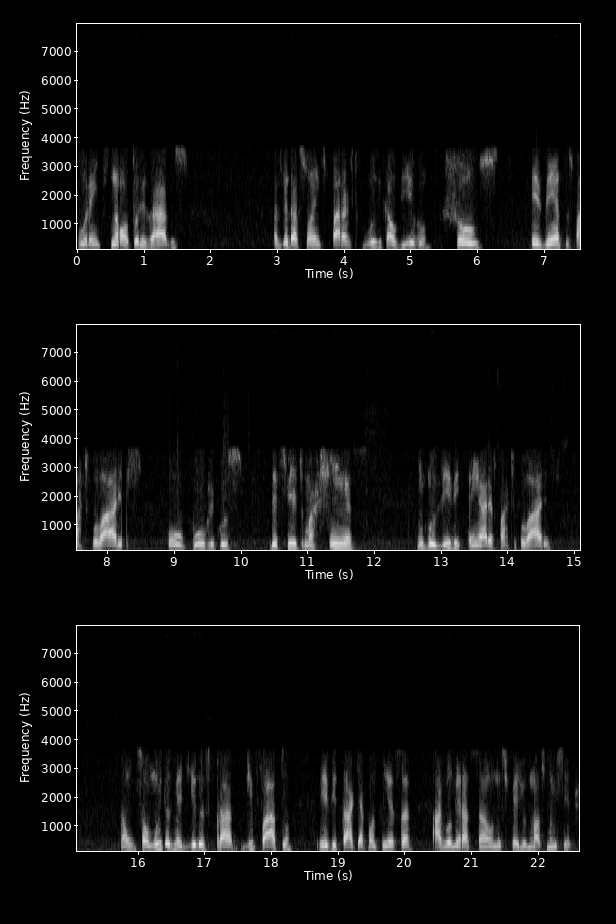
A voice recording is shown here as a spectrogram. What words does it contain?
por entes não autorizados. As vedações para música ao vivo, shows, eventos particulares ou públicos, desfile de marchinhas, inclusive em áreas particulares. Então, são muitas medidas para, de fato, evitar que aconteça aglomeração nesse período no nosso município.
